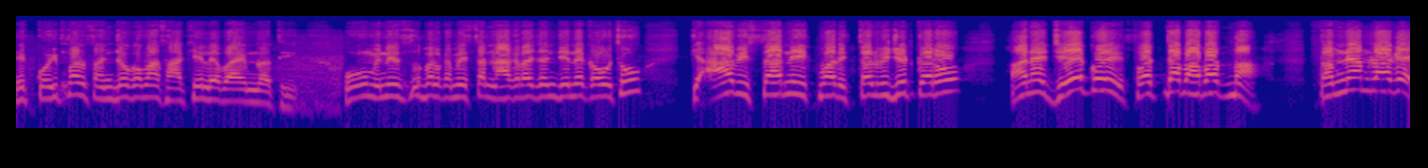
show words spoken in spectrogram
એ કોઈ પણ સંજોગોમાં સાંખી લેવાય એમ નથી. હું મ્યુનિસિપલ કમિશનર નાગરાજનજીને કહું છું કે આ વિસ્તારની એકવાર સ્થળ વિઝિટ કરો અને જે કોઈ સ્વચ્છતા બાબતમાં તમને એમ લાગે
